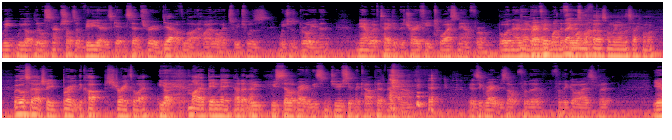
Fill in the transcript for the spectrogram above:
we, we got little snapshots of videos getting sent through Yeah. of like highlights, which was which was brilliant. And now we've taken the trophy twice now from. Or no, No, Brentford won the they first won one. the first one, we won the second one. We also actually broke the cup straight away. Yeah. That might have been me, I don't know. We, we celebrated with some juice in the cup, and um, it was a great result for the for the guys. But yeah,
